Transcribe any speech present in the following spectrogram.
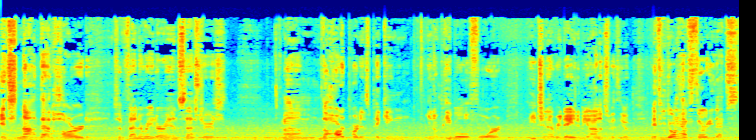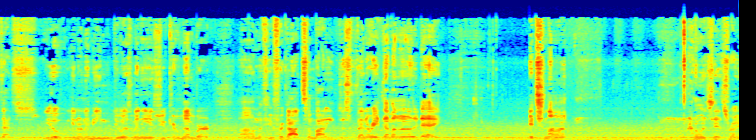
It's not that hard to venerate our ancestors. Um, the hard part is picking, you know, people for each and every day. To be honest with you, if you don't have thirty, that's that's you. You know what I mean. Do as many as you can remember. Um, if you forgot somebody, just venerate them on another day. It's not. I don't want to say it's right.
